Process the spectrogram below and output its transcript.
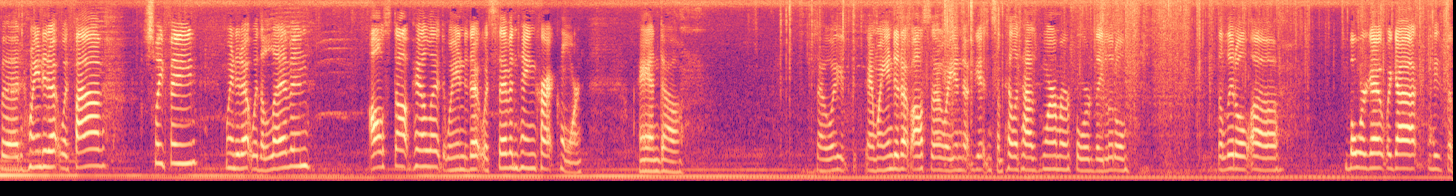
But we ended up with five sweet feed. We ended up with 11 all stock pellet. We ended up with 17 cracked corn. And uh, so we, and we ended up also, we ended up getting some pelletized wormer for the little, the little uh, boar goat we got. He's the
